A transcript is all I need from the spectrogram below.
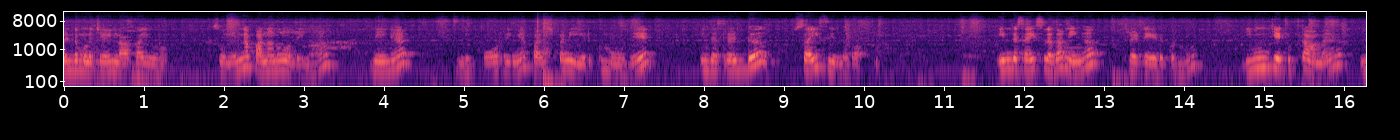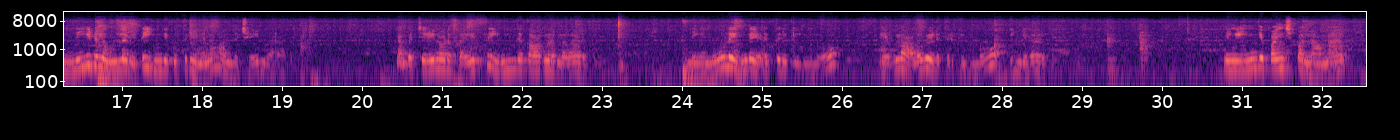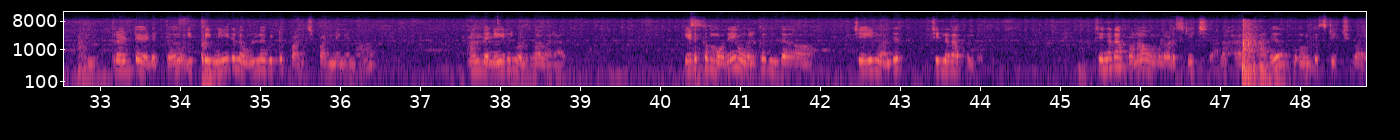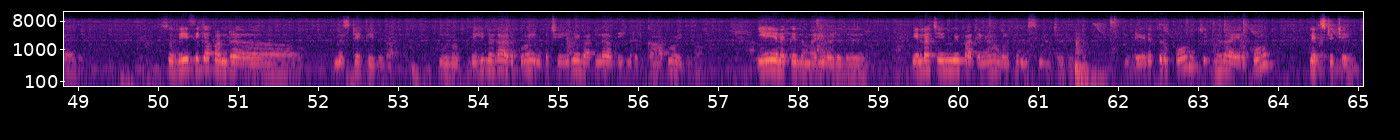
ரெண்டு மூணு செயின் லாக் ஆகி வரும். ஸோ என்ன பண்ணணும் அப்படின்னா நீங்கள் இங்கே போடுறீங்க. பஞ்ச் பண்ணி எடுக்கும் போதே இந்த த்ரெட்டு சைஸ் இவ்வளோ தான் இந்த சைஸில் தான் நீங்கள் த்ரெட்டை எடுக்கணும். இங்கே குத்தாமல் நீடில் உள்ளே விட்டு இங்கே குத்துனீங்கன்னா அந்த செயின் வராது. நம்ம செயினோட சைஸு இந்த கார்னரில் தான் இருக்கும். நீங்கள் நூலை எங்கே எடுத்திருக்கீங்களோ எவ்வளோ அளவு எடுத்திருக்கீங்களோ இங்கே தான் இருக்கும். நீங்கள் இங்கே பஞ்ச் பண்ணாமல் த்ரெட்டை எடுத்து இப்படி நீடில் உள்ளே விட்டு பஞ்ச் பண்ணிங்கன்னா அந்த நீடில் ஒழுங்காக வராது. எடுக்கும் போதே உங்களுக்கு இந்த செயின் வந்து சின்னதாக போயிடும். சின்னதாக போனால் உங்களோட ஸ்டிச் அழகாக இருக்காது உங்களுக்கு ஸ்டிச் வராது. ஸோ பேசிக்காக பண்ணுற மிஸ்டேக் இது தான் நீங்கள் பிகினராக இருக்கிறோம் எனக்கு செயினே வரல அப்படிங்கிறது காரணம் இதுதான். ஏன் எனக்கு இந்த மாதிரி வருது? எல்லா செயினுமே பார்த்தீங்கன்னா உங்களுக்கு மிஸ் மேட்ச் ஆகுது இப்படி எடுத்திருப்போம் சின்னதாக இருக்கும். நெக்ஸ்ட்டு செயின்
